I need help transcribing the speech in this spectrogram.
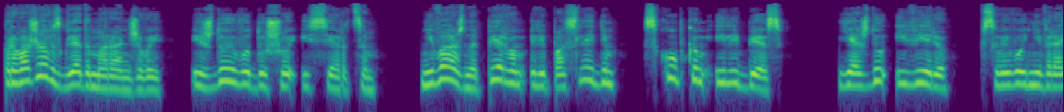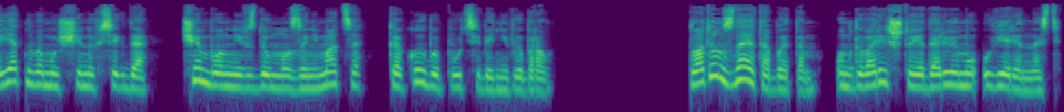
Провожаю взглядом оранжевый и жду его душой и сердцем. Неважно, первым или последним, с кубком или без. Я жду и верю, в своего невероятного мужчину всегда, чем бы он ни вздумал заниматься, какой бы путь себе ни выбрал. Платон знает об этом, он говорит, что я дарю ему уверенность,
